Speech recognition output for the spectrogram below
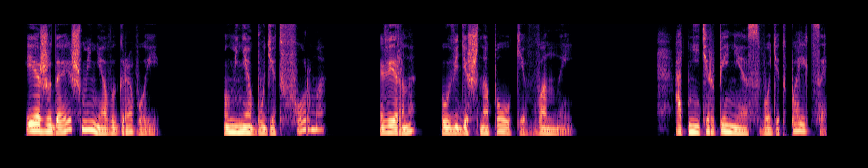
и ожидаешь меня в игровой. У меня будет форма? Верно, увидишь на полке в ванной. От нетерпения сводит пальцы,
